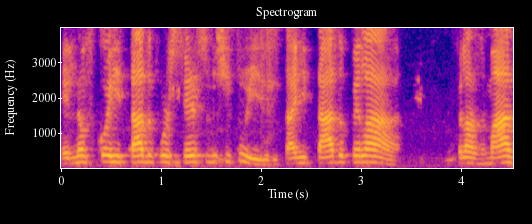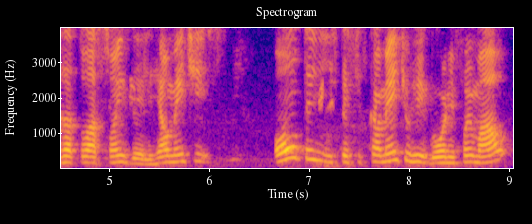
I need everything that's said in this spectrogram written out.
ele não ficou irritado por ser substituído, ele está irritado pela pelas más atuações dele. Realmente, ontem especificamente, o Rigoni foi mal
